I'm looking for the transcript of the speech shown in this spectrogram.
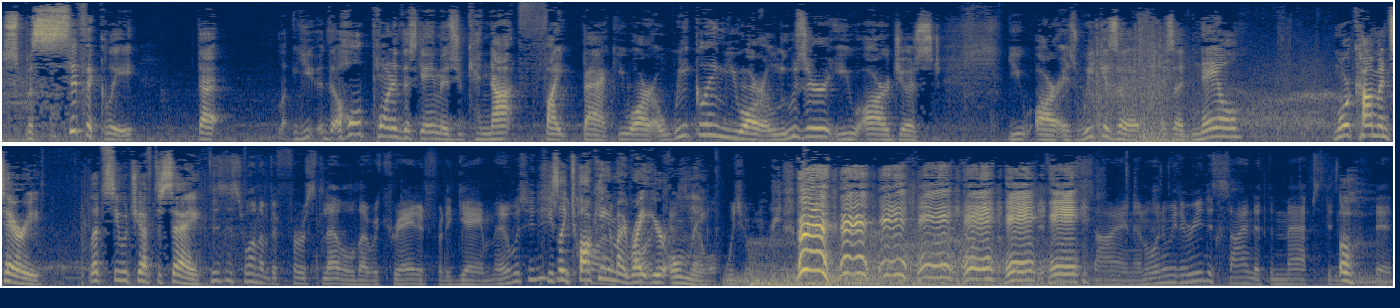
specifically that you, the whole point of this game is you cannot fight back. You are a weakling, you are a loser, you are just you are as weak as a as a nail. More commentary. Let's see what you have to say. This is one of the first level that we created for the game, and it was He's like talking in my right ear only. which we sign, and when we sign that the maps did not Oh. fit,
